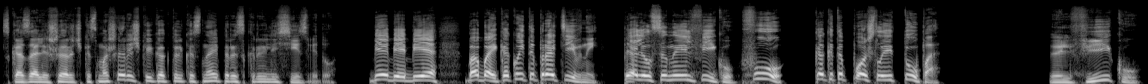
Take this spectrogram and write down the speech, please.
сказали Шерочка с Машерочкой, как только снайперы скрылись из виду. «Бе-бе-бе! Бабай, какой ты противный! Пялился на эльфийку! Фу! Как это пошло и тупо!» «Эльфийку?»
